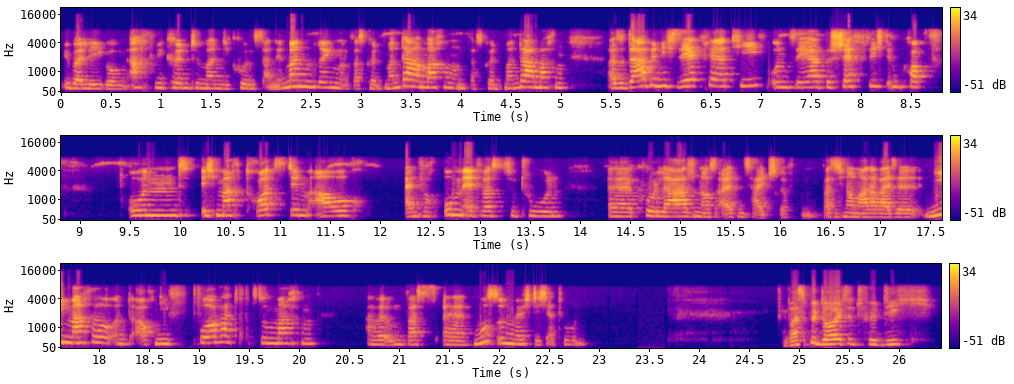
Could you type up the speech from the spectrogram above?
Überlegungen, ach, wie könnte man die Kunst an den Mann bringen und was könnte man da machen und was könnte man da machen. Also da bin ich sehr kreativ und sehr beschäftigt im Kopf und ich mache trotzdem auch, einfach um etwas zu tun, äh, Collagen aus alten Zeitschriften, was ich normalerweise nie mache und auch nie vorhat zu machen. Aber irgendwas äh, muss und möchte ich ja tun. Was bedeutet für dich,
